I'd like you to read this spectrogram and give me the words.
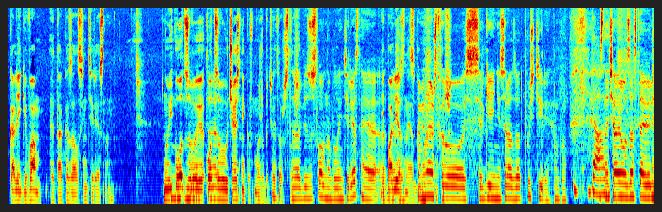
коллеги, вам это оказалось интересным? Ну и Ну, отзывы, это- отзывы участников, может быть, вы тоже Это, слышали. безусловно, было интересно. И даже полезно, я Вспоминаю, думаю, что Сергея не сразу отпустили. Да. Сначала его заставили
